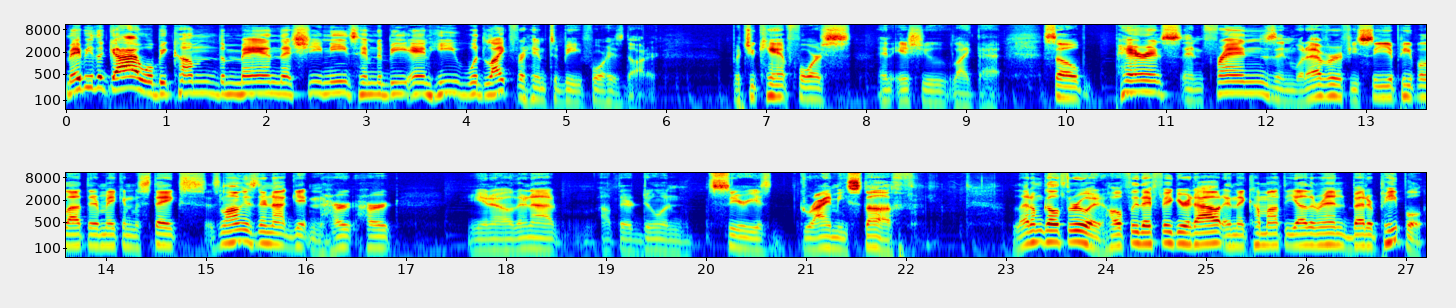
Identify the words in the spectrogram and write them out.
Maybe the guy will become the man that she needs him to be, and he would like for him to be for his daughter. But you can't force an issue like that. So parents and friends and whatever, if you see your people out there making mistakes, as long as they're not getting hurt, hurt, you know, they're not out there doing serious, grimy stuff. Let them go through it. Hopefully, they figure it out and they come out the other end better people.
